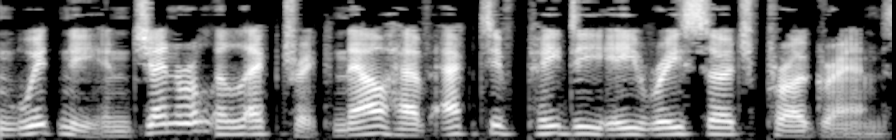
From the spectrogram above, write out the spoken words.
& Whitney and General Electric now have active PDE research programs.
